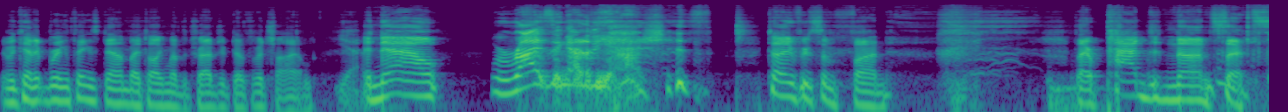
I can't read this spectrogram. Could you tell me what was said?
and we kind of bring things down by talking about the tragic death of a child. Yeah. And now, We're rising out of the ashes. time for some fun. Their patented nonsense.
